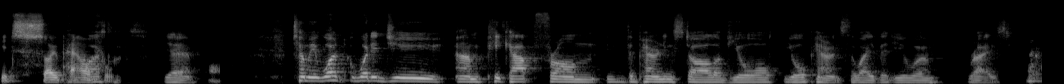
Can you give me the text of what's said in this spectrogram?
it's so powerful. Yeah. Tell me what what did you um, pick up from the parenting style of your your parents, the way that you were raised?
